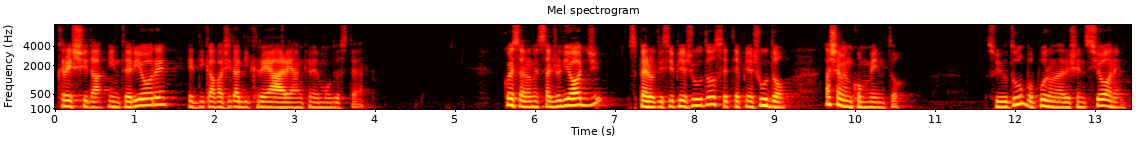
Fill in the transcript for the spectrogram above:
crescita interiore e di capacità di creare anche nel mondo esterno. Questo era il messaggio di oggi, spero ti sia piaciuto, se ti è piaciuto lasciami un commento su YouTube oppure una recensione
